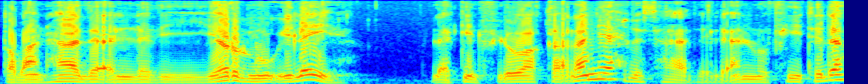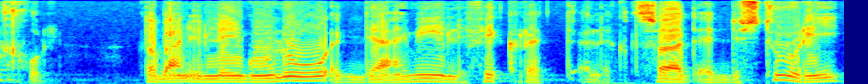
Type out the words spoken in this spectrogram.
طبعا هذا الذي يرنو إليه لكن في الواقع لن يحدث هذا لأنه في تدخل. طبعا اللي يقولوه الداعمين لفكرة الاقتصاد الدستوري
